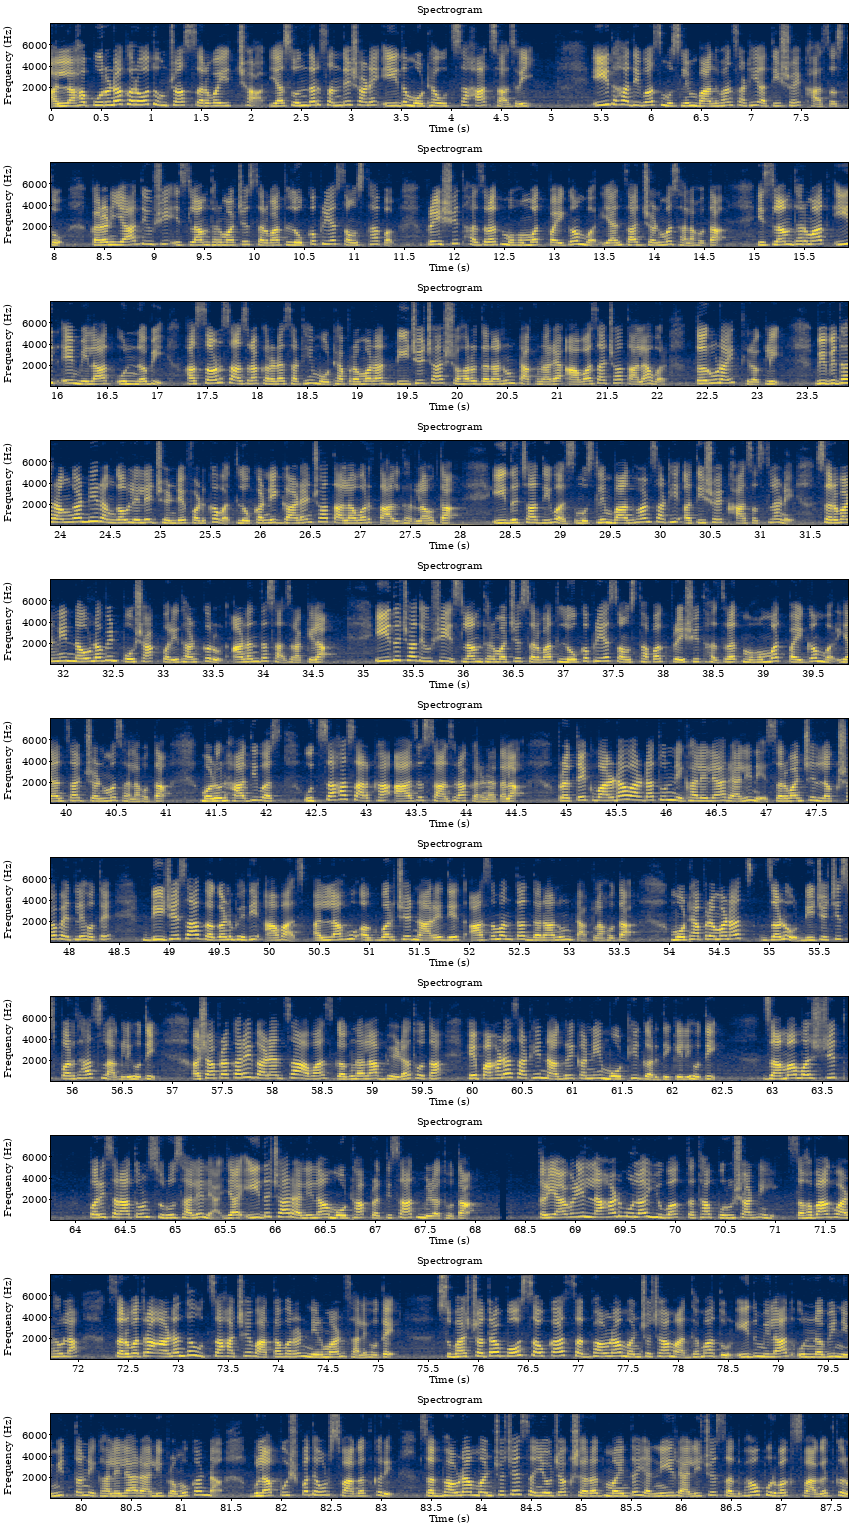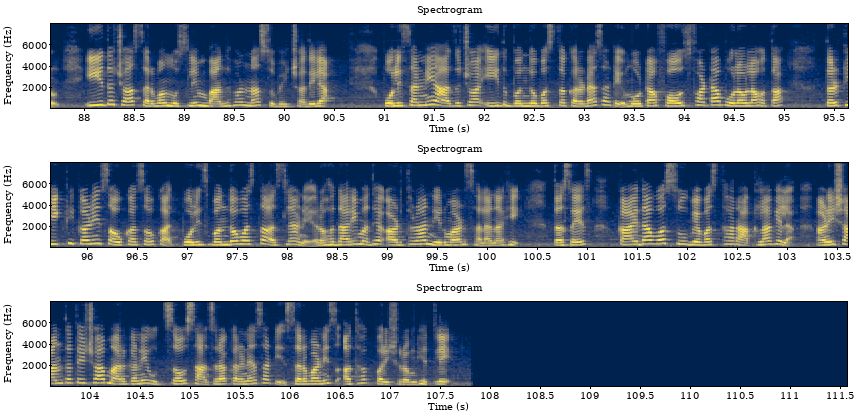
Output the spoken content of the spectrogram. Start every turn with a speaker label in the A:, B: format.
A: अल्लाह पूर्ण करो तुमच्या सर्व इच्छा. या सुंदर संदेशाने ईद मोठ्या उत्साहात साजरी. ईद हा दिवस मुस्लिम बांधवांसाठी अतिशय खास असतो. कारण या दिवशी इस्लाम धर्माचे सर्वात लोकप्रिय संस्थापक प्रेषित हजरत मोहम्मद पैगंबर यांचा जन्म झाला होता. इस्लाम धर्मात ईद ए मिलाद उन नबी हा सण साजरा करण्यासाठी मोठ्या प्रमाणात डीजेच्या शहर दणानून टाकणाऱ्या आवाजाच्या तालावर तरुणाई थिरकली. विविध रंगांनी रंगवलेले झेंडे फडकवत लोकांनी गाण्यांच्या तालावर ताल धरला होता. ईदचा दिवस मुस्लिम बांधवांसाठी अतिशय खास असल्याने सर्वांनी नवनवीन पोशाख परिधान करून आनंद साजरा केला. ईदच्या दिवशी इस्लाम धर्माचे सर्वात लोकप्रिय संस्थापक प्रेषित हजरत मोहम्मद पैगंबर यांचा जन्म झाला होता. म्हणून हा दिवस उत्साहासारखा आज साजरा करण्यात आला. प्रत्येक वार्डावार्डातून निघालेल्या रॅलीने सर्वांचे लक्ष वेधले होते. डीजेचा गगनभेदी आवाज अल्लाहू अकबरचे नारे देत आसमंत दणानून टाकला होता. मोठ्या प्रमाणात जणू डीजेची स्पर्धाच लागली होती. अशा प्रकारे गाड्यांचा आवाज गगनाला भेडत होता. हे पाहण्यासाठी नागरिकांनी मोठी गर्दी केली होती. जामा मस्जिद परिसरातून सुरू झालेल्या या ईदच्या रॅलीला मोठा प्रतिसाद मिळत होता. तर यावेळी लहान मुलं युवक तथा पुरुषांनीही सहभाग वाढवला. सर्वत्र आनंद उत्साहाचे वातावरण निर्माण झाले होते. सुभाषचंद्र बोस चौकात सद्भावना मंचच्या माध्यमातून ईद मिलाद उन्नबी निमित्त निघालेल्या रॅली प्रमुखांना गुलाब पुष्प देऊन स्वागत करीत सद्भावना मंचचे संयोजक शरद मैंद यांनी रॅलीचे सद्भावपूर्वक स्वागत करून ईदच्या सर्व मुस्लिम बांधवांना शुभेच्छा दिल्या. पोलिसांनी आजच्या ईद बंदोबस्त करण्यासाठी मोठा फौजफाटा बोलावला होता. तर ठिकठिकाणी चौकाचौकात पोलीस बंदोबस्त असल्याने रहदारीमध्ये अडथळा निर्माण झाला नाही. तसेच कायदा व सुव्यवस्था राखला गेला आणि शांततेच्या मार्गाने उत्सव साजरा करण्यासाठी सर्वांनीच अथक परिश्रम घेतले.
